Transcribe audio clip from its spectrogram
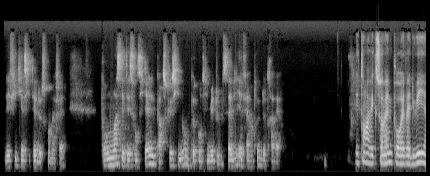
l'efficacité de ce qu'on a fait, pour moi c'est essentiel parce que sinon on peut continuer toute sa vie à faire un truc de travers. Les temps avec soi-même pour évaluer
